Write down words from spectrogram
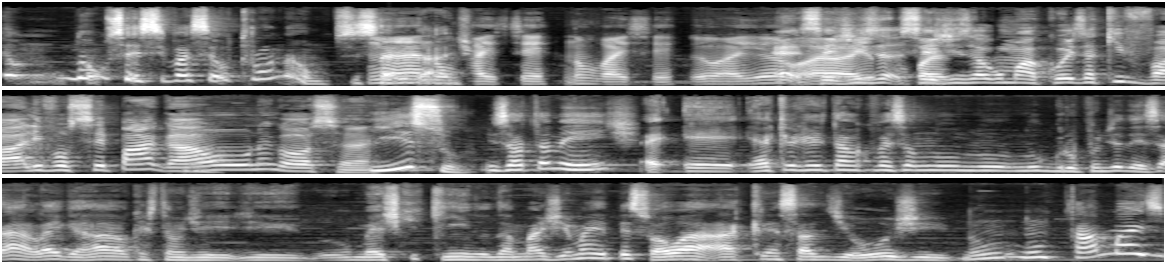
Eu não sei se vai ser o Tron, não, Não, não sinceridade. vai ser, não vai ser. Eu, aí eu, É, você aí diz, eu você diz alguma coisa que vale você pagar o negócio, né? Isso, exatamente. É, é, é aquilo que a gente tava conversando no, no- no grupo um dia desse. Ah, legal, questão de, de o Magic Kingdom, da magia, mas, pessoal, a, a criançada de hoje não, não tá mais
